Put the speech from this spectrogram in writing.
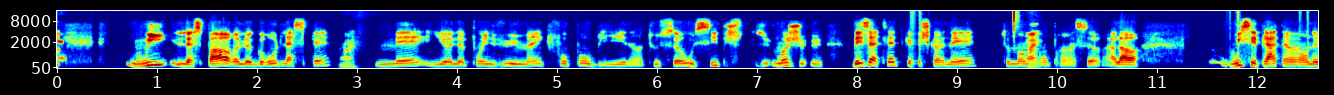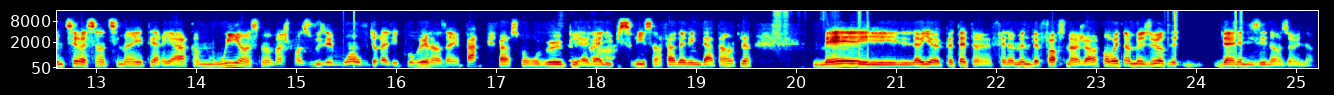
oui, le sport a le gros de l'aspect, mais il y a le point de vue humain qu'il ne faut pas oublier dans tout ça aussi. moi, je, des athlètes que je connais, tout le monde comprend ça. Alors, oui, c'est plate. Hein, on a un petit ressentiment intérieur. Comme oui, en ce moment, je pense que vous et moi, on voudrait aller courir dans un parc puis faire ce qu'on veut, puis aller à l'épicerie sans faire de ligne d'attente. Mais là, il y a peut-être un phénomène de force majeure qu'on va être en mesure d'analyser dans un an.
